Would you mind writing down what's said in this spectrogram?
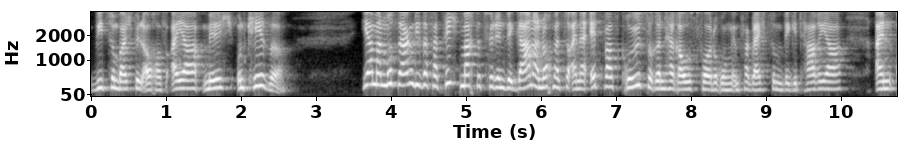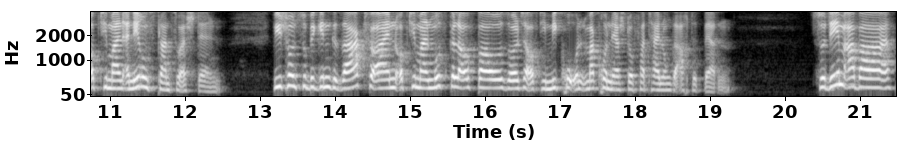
wie zum Beispiel auch auf Eier, Milch und Käse. Ja, man muss sagen, dieser Verzicht macht es für den Veganer nochmal zu einer etwas größeren Herausforderung im Vergleich zum Vegetarier, einen optimalen Ernährungsplan zu erstellen. Wie schon zu Beginn gesagt, für einen optimalen Muskelaufbau sollte auf die Mikro- und Makronährstoffverteilung geachtet werden. Zudem aber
